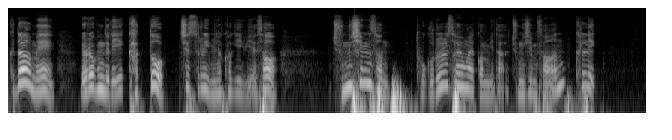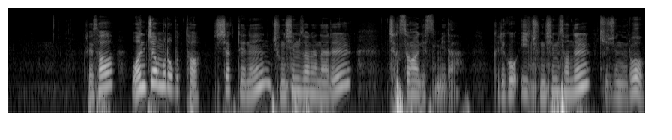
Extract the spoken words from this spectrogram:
그 다음에 여러분들이 각도 치수를 입력하기 위해서 중심선 도구를 사용할 겁니다. 중심선 클릭. 그래서 원점으로부터 시작되는 중심선 하나를 작성하겠습니다. 그리고 이 중심선을 기준으로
